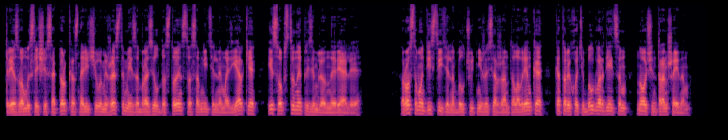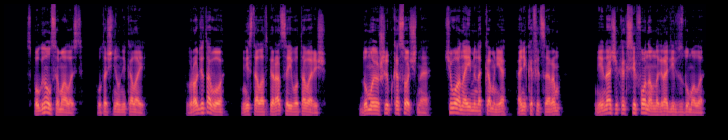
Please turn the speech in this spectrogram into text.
Трезвомыслящий сапер красноречивыми жестами изобразил достоинство сомнительной мадьярки и собственные приземленные реалии. Ростом он действительно был чуть ниже сержанта Лавренко, который хоть и был гвардейцем, но очень траншейным. «Спугнулся малость», — уточнил Николай. «Вроде того», — не стал отпираться его товарищ. «Думаю, шибко сочная. Чего она именно ко мне, а не к офицерам? Не иначе, как сифоном наградить вздумала.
